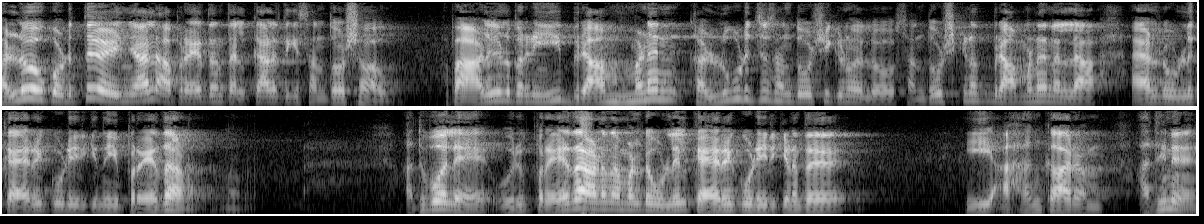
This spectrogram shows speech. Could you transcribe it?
കള്ളു കൊടുത്തു കഴിഞ്ഞാൽ ആ പ്രേതം തൽക്കാലത്തേക്ക് സന്തോഷമാവും അപ്പൊ ആളുകൾ പറഞ്ഞു ഈ ബ്രാഹ്മണൻ കള്ളു കുടിച്ച് സന്തോഷിക്കണമല്ലോ. സന്തോഷിക്കണത് ബ്രാഹ്മണനല്ല. അയാളുടെ ഉള്ളിൽ കയറിക്കൂടിയിരിക്കുന്ന ഈ പ്രേതാണ്. അതുപോലെ ഒരു പ്രേതാണ് നമ്മളുടെ ഉള്ളിൽ കയറിക്കൂടിയിരിക്കുന്നത് ഈ അഹങ്കാരം. അതിന്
